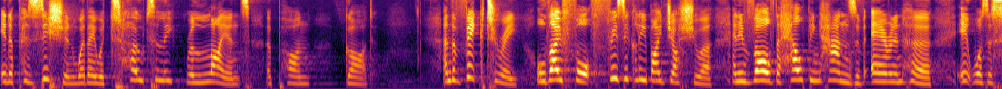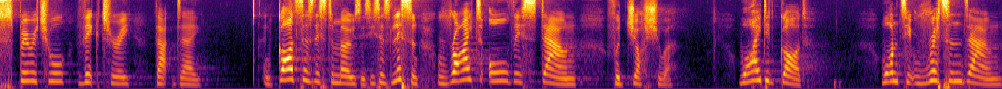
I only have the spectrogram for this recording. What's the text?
in a position where they were totally reliant upon God. And the victory, although fought physically by Joshua and involved the helping hands of Aaron and Hur, it was a spiritual victory that day. And God says this to Moses He says, Listen, write all this down for Joshua. Why did God want it written down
